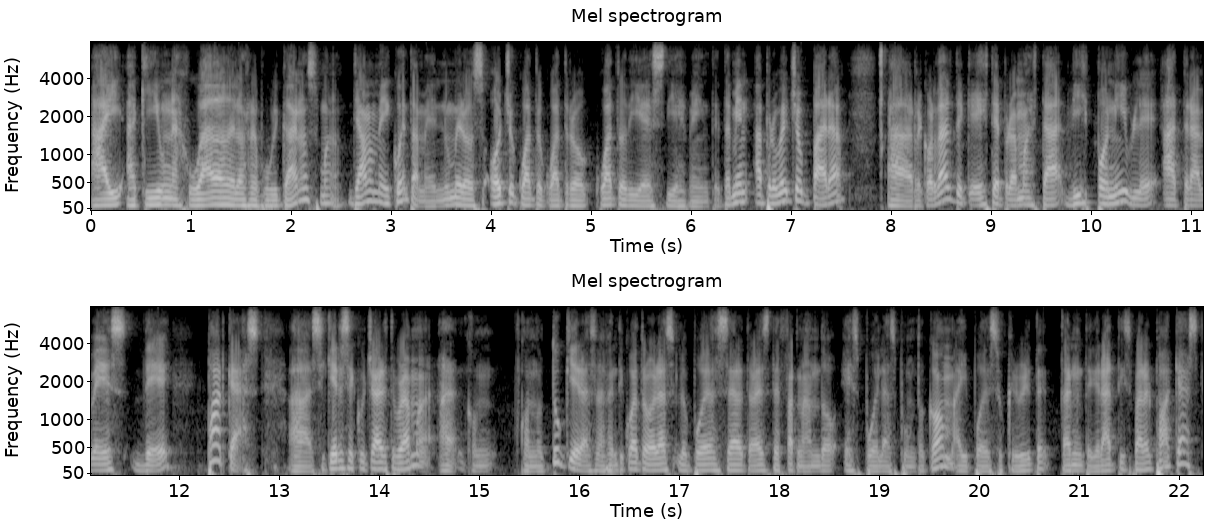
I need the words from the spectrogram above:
hay aquí una jugada de los republicanos? Bueno, llámame y cuéntame. El número es 844-410-1020. También aprovecho para recordarte que este programa está disponible a través de podcast. Ah, si quieres escuchar este programa ah, cuando tú quieras, las 24 horas, lo puedes hacer a través de fernandoespuelas.com. Ahí puedes suscribirte totalmente gratis para el podcast.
